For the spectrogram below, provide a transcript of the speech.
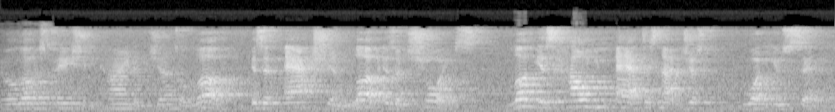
No, love is patient, kind, and gentle. Love is an action. Love is a choice. Love is how you act. It's not just what you say.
